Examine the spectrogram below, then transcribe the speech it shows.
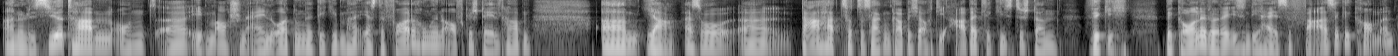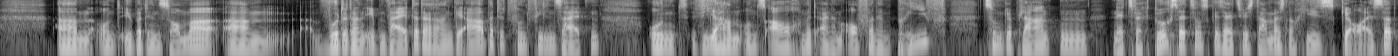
analysiert haben und äh, eben auch schon Einordnungen gegeben haben, erste Forderungen aufgestellt haben. Ähm, ja, also äh, da hat sozusagen, glaube ich, auch die Arbeit logistisch dann wirklich begonnen oder ist in die heiße Phase gekommen. Ähm, und über den Sommer ähm, wurde dann eben weiter daran gearbeitet von vielen Seiten. Und wir haben uns auch mit einem offenen Brief zum geplanten Netzwerkdurchsetzungsgesetz, wie es damals noch hieß, geäußert.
